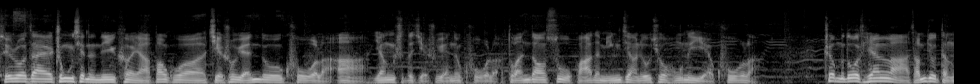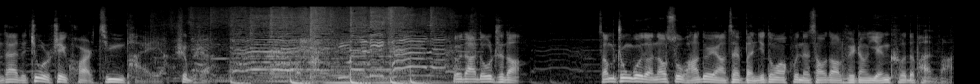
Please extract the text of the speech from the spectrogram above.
所以说，在中线的那一刻呀，包括解说员都哭了啊，央视的解说员都哭了，短道速滑的名将刘秋红呢也哭了。这么多天了，咱们就等待的就是这块金牌呀，是不是？所以大家都知道，咱们中国短道速滑队啊，在本届冬奥会呢遭到了非常严苛的判罚，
